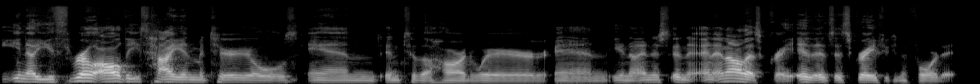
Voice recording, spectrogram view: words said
you know you throw all these high-end materials and into the hardware and you know and it's and, and, and all that's great. It, it's, it's great if you can afford it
